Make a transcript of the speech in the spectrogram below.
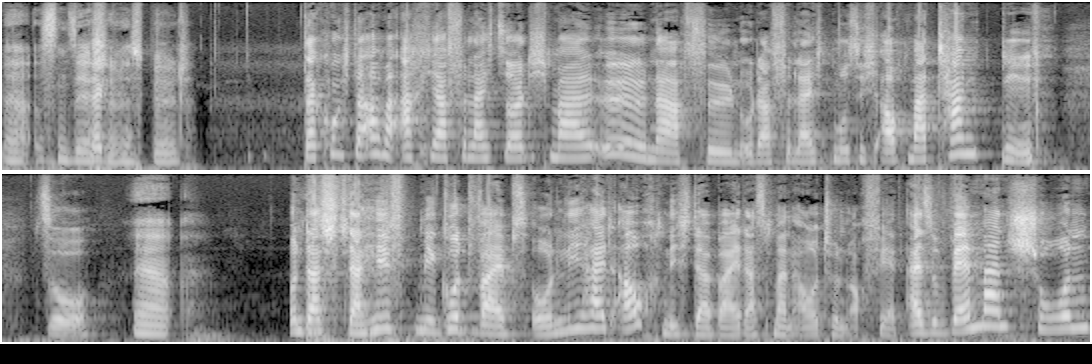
Ja, das ist ein sehr da, schönes Bild. Da gucke ich da auch mal, ach ja, vielleicht sollte ich mal Öl nachfüllen oder vielleicht muss ich auch mal tanken. So. Ja. Und das, das da hilft mir Good Vibes Only halt auch nicht dabei, dass mein Auto noch fährt. Also wenn man schon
